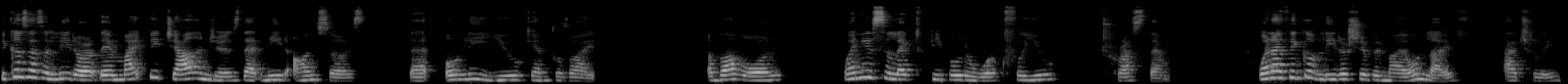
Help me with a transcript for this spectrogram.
Because as a leader, there might be challenges that need answers that only you can provide. Above all, when you select people to work for you, trust them. When I think of leadership in my own life, actually,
